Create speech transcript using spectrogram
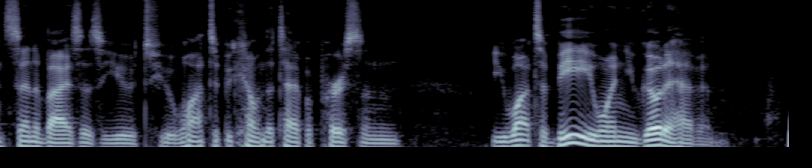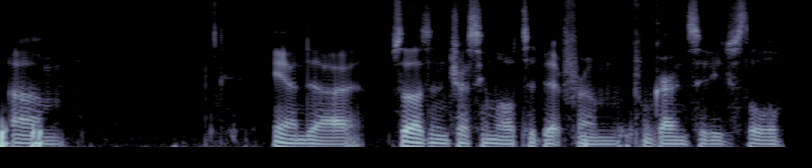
incentivizes you to want to become the type of person you want to be when you go to heaven. Um, and uh, so that was an interesting little tidbit from from Garden City, just a little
